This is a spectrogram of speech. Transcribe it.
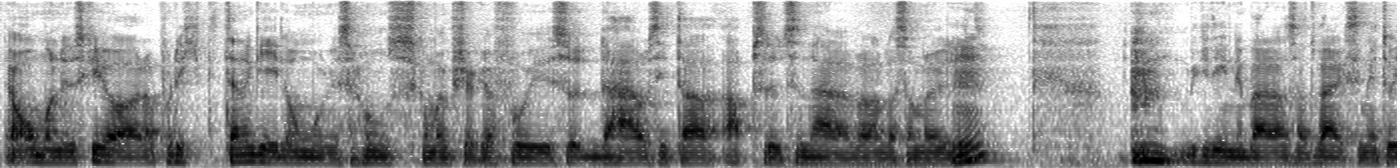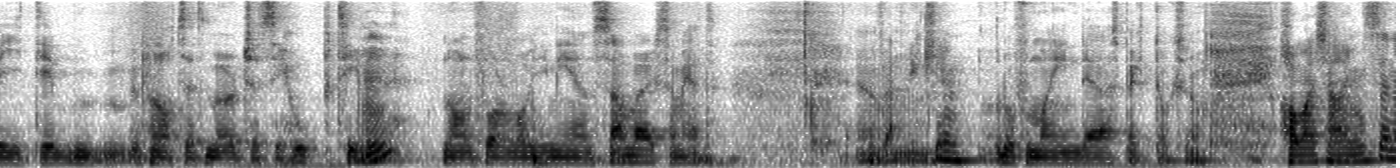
Ja, om man nu ska göra på riktigt en agil omorganisation så ska man försöka få så det här att sitta absolut så nära varandra som möjligt. Vilket innebär alltså att verksamhet och IT på något sätt mergas ihop till någon form av gemensam verksamhet. Verkligen. Och då får man in det aspekt också då. Har man chansen,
